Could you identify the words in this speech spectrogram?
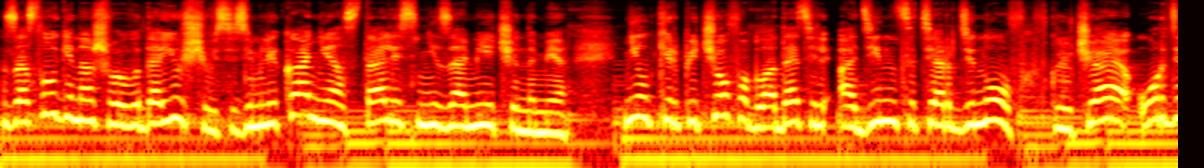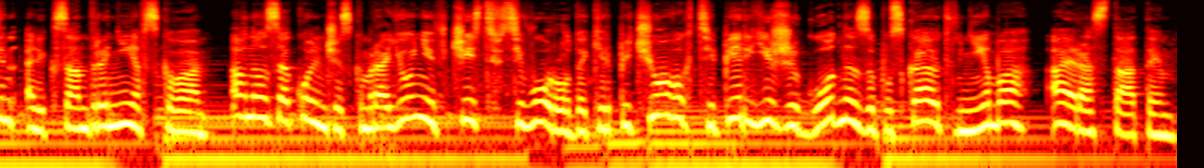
Заслуги нашего выдающегося земляка не остались незамеченными. Нил Кирпичев – обладатель 11 орденов, включая орден Александра Невского. А в Новосокольническом районе в честь всего рода Кирпичевых теперь ежегодно запускают в небо аэростаты.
